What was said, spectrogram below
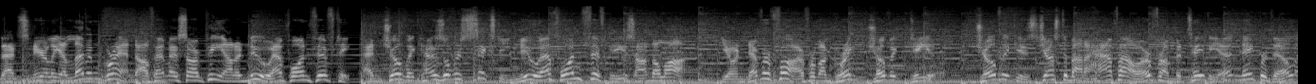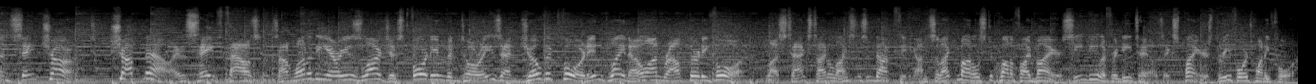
That's nearly 11 grand off MSRP on a new F 150. And Jovic has over 60 new F 150s on the lot. You're never far from a great Jovic deal. Jovic is just about a half hour from Batavia, Naperville, and St. Charles. Shop now and save thousands on one of the area's largest Ford inventories at Jovic Ford in Plano on Route 34. Plus tax, title, license, and dock fee on select models to qualified buyers. See dealer for details. Expires 3424.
